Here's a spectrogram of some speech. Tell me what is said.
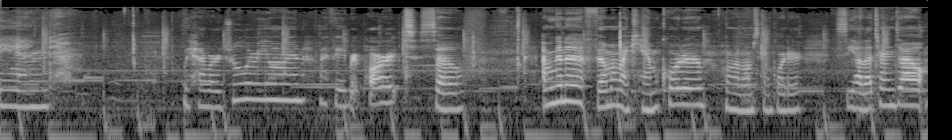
and we have our jewelry on my favorite part. So i'm gonna film on my camcorder or my mom's camcorder see how that turns out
